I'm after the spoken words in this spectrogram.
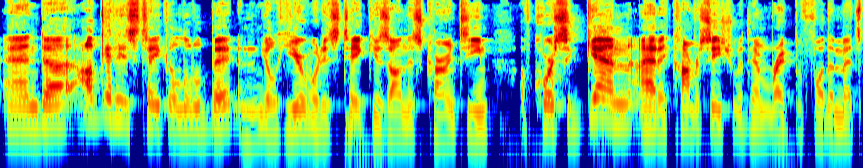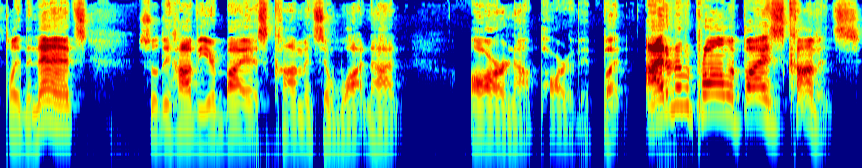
And uh, I'll get his take a little bit, and you'll hear what his take is on this current team. Of course, again, I had a conversation with him right before the Mets play the Nats, so the Javier Baez comments and whatnot are not part of it. But I don't have a problem with Baez's comments.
